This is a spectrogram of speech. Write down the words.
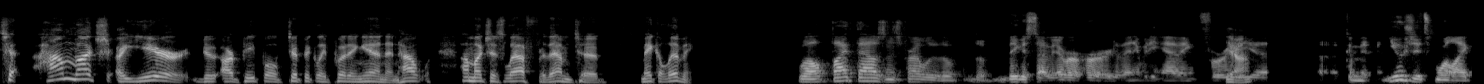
t- how much a year do are people typically putting in, and how how much is left for them to make a living? Well, 5,000 is probably the, the biggest I've ever heard of anybody having for yeah. a, uh, a, commitment. Usually it's more like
